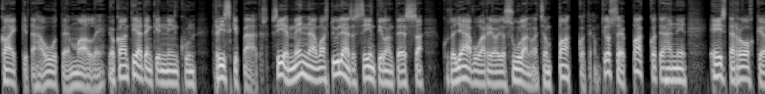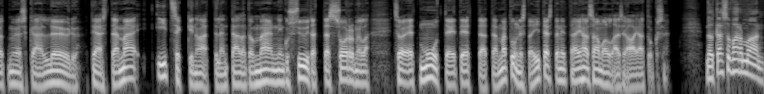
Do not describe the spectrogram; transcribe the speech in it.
kaikki tähän uuteen malliin, joka on tietenkin niin kuin riskipäätös. Siihen mennään vasta yleensä siinä tilanteessa, kun se jäävuori on jo sulanut, että se on pakko tehdä. Mutta jos se ei ole pakko tehdä, niin ei sitä rohkeut myöskään löydy tehdä sitä. Mä itsekin ajattelen tällä, että mä en niin kuin syytä tässä sormella, että, muut ei tee tätä. Mä tunnistan itsestäni tämä ihan samanlaisen ajatuksen. No tässä on varmaan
